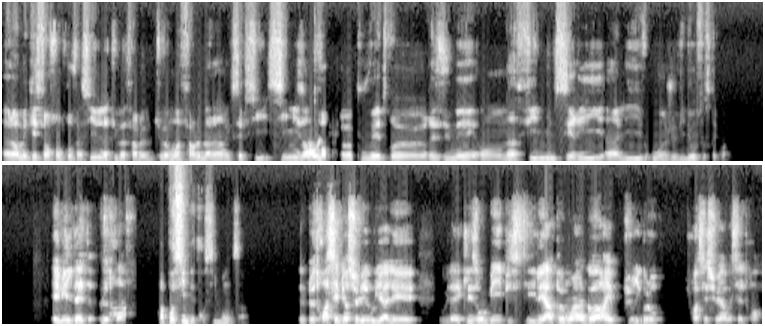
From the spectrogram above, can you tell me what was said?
Alors mes questions sont trop faciles. Là, tu vas faire le, tu vas moins faire le malin avec celle-ci. Si Misanthrope ah oui. Euh, pouvait être résumé en un film, une série, un livre ou un jeu vidéo, ce serait quoi? Evil Dead, le 3. Pas possible d'être aussi bon ça. Le 3, c'est bien celui où il y a les, où il est avec les zombies, puis il est un peu moins gore et plus rigolo. Je crois que c'est celui-là, ouais, c'est le 3.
